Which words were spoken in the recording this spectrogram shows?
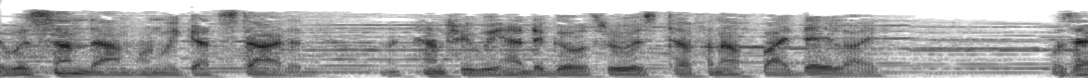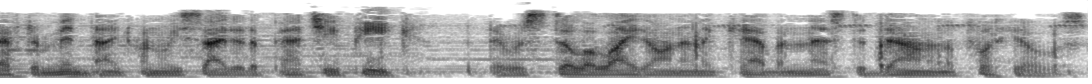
It was sundown when we got started. The country we had to go through is tough enough by daylight. It was after midnight when we sighted Apache Peak, but there was still a light on in the cabin nested down in the foothills.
